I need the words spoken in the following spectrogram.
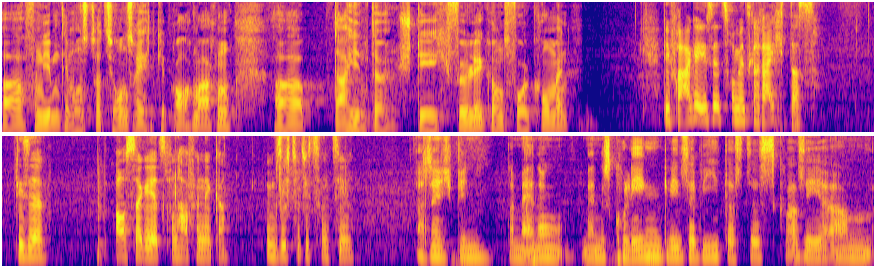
äh, von ihrem Demonstrationsrecht Gebrauch machen. Äh, dahinter stehe ich völlig und vollkommen. Die Frage ist jetzt, Frau Metzger, reicht das, diese Aussage jetzt von Hafenecker, um sich zu distanzieren? Also ich bin der Meinung meines Kollegen vis-à-vis, dass das quasi ähm,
